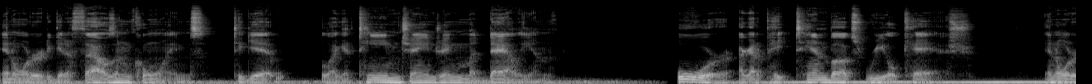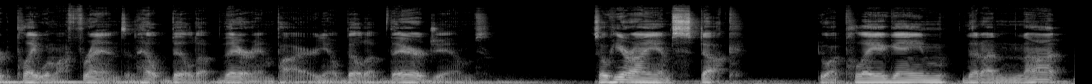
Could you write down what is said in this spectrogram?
in order to get a thousand coins to get like a team changing medallion. Or I got to pay 10 bucks real cash in order to play with my friends and help build up their empire, you know, build up their gyms. So here I am stuck. Do I play a game that I'm not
